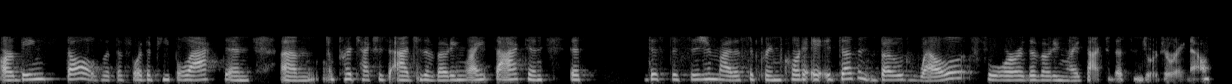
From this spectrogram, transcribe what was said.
are being stalled with the For the People Act and um, protections add to the Voting Rights Act. And this this decision by the Supreme Court, it, it doesn't bode well for the voting rights activists in Georgia right now.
